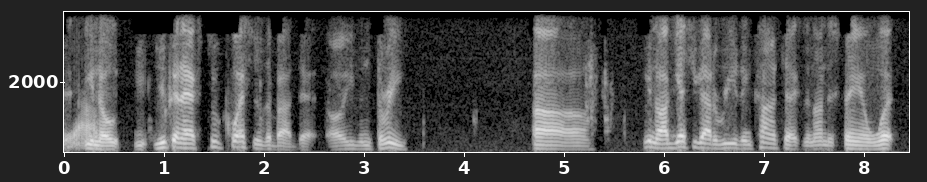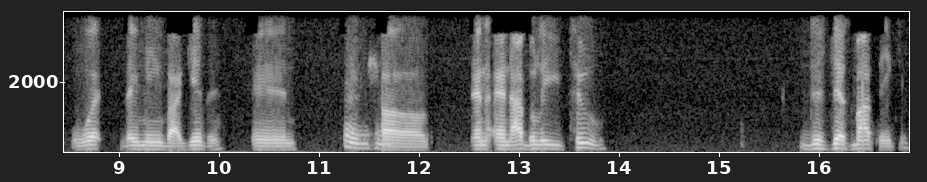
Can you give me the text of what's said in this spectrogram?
yeah. You know, you can ask two questions about that, or even three. Uh, you know, I guess you got to read in context and understand what what they mean by giving, and mm-hmm. uh, and and I believe too. This just my thinking.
